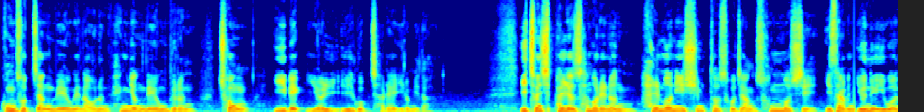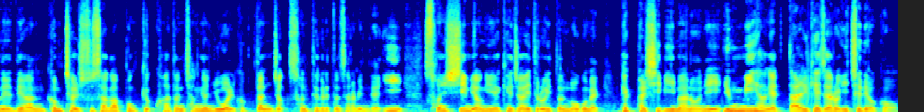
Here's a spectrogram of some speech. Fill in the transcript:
공소장 내용에 나오는 횡령 내용들은 총 217차례에 이릅니다. 2018년 3월에는 할머니 쉼터 소장 손모씨 이 사람은 윤 의원에 대한 검찰 수사가 본격화하던 작년 6월 극단적 선택을 했던 사람인데 이 손씨 명의의 계좌에 들어있던 모금액 182만 원이 윤미향의 딸 계좌로 이체되었고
